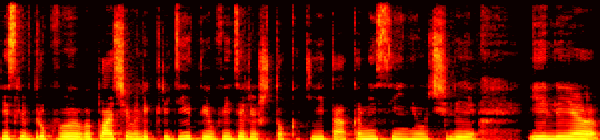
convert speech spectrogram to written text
Если вдруг вы выплачивали кредит и увидели, что какие-то комиссии не учли, или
